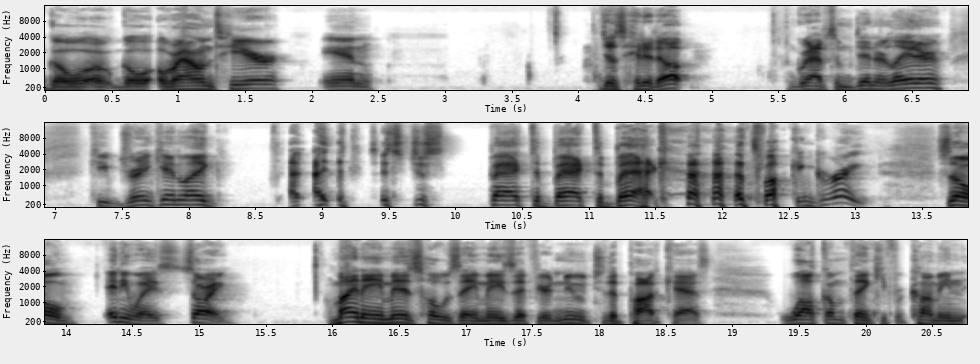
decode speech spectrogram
go uh, go around here and just hit it up. Grab some dinner later, keep drinking like I, I, it's just back to back to back. That's fucking great. So, anyways, sorry. My name is Jose Meza. If you're new to the podcast, welcome. Thank you for coming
